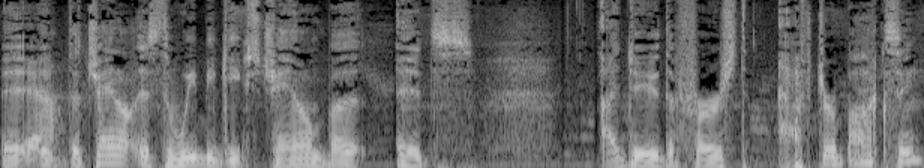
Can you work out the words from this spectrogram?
It, Yeah. it- the channel is the We Be Geeks channel, but it's I do the first after boxing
